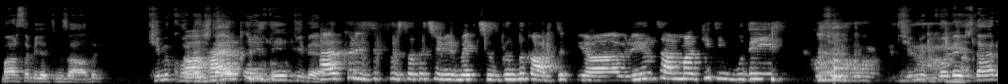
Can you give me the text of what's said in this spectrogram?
Mars'a biletimizi aldık. Kimi kolejler her krizi- olduğu gibi. Her krizi fırsata çevirmek çılgınlık artık ya. Real time marketing bu değil. Kimi kolejler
